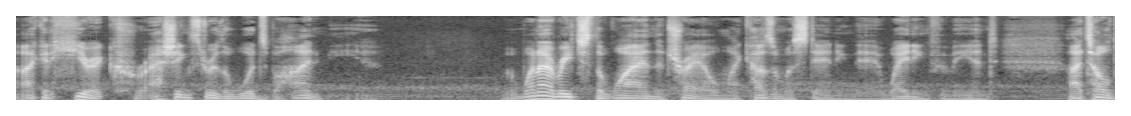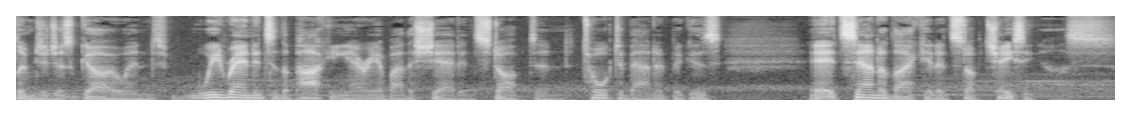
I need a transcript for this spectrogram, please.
I could hear it crashing through the woods behind me. When I reached the Y in the trail, my cousin was standing there waiting for me, and I told him to just go, and we ran into the parking area by the shed and stopped and talked about it because it sounded like it had stopped chasing us.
